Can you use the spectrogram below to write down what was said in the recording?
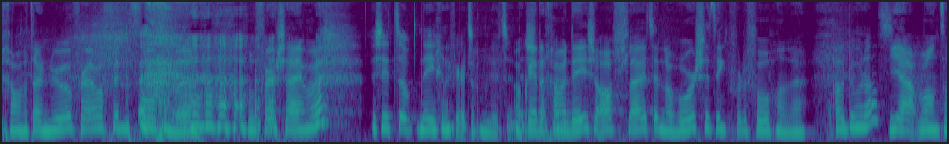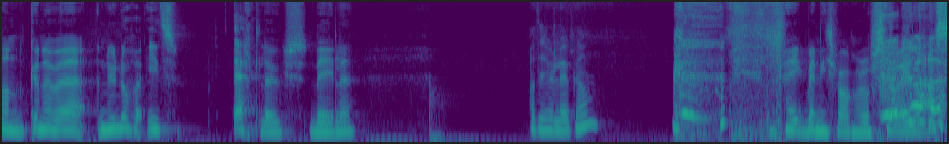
Gaan we het daar nu over hebben of in de volgende? Hoe ver zijn we? We zitten op 49 minuten. Oké, dus dan gaan we deze afsluiten en de hoorzitting voor de volgende. Oh, doen we dat? Ja, want dan kunnen we nu nog iets echt leuks delen. Wat is er leuk dan? Nee, ik ben niet zwanger of zo, helaas.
